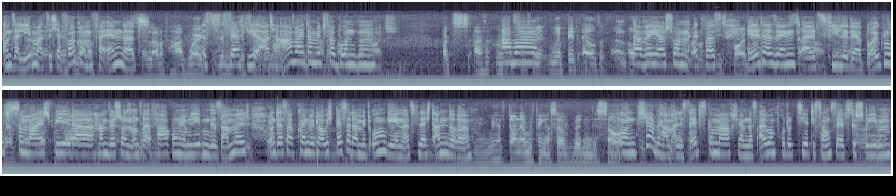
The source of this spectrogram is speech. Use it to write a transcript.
unser Leben hat sich ja vollkommen verändert. Es ist sehr viel harte Arbeit damit verbunden. Aber since we're, we're a bit elder, uh, Da wir ja schon etwas älter sind als out viele der have zum Beispiel, da haben wir schon unsere Erfahrungen im Leben gesammelt und deshalb können wir, glaube ich, besser damit umgehen als vielleicht andere. Und ja, wir haben alles selbst gemacht, wir haben das Album produziert, die Songs selbst geschrieben.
